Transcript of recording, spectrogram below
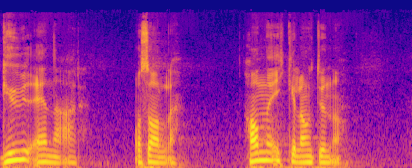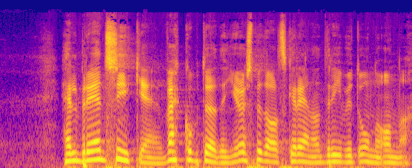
Gud er nær oss alle. Han er ikke langt unna. Helbred syke, vekk opp døde, gjør spedalske rene og driv ut onde ånder.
